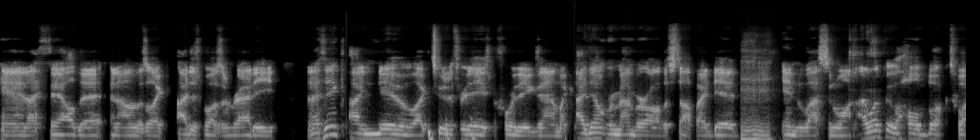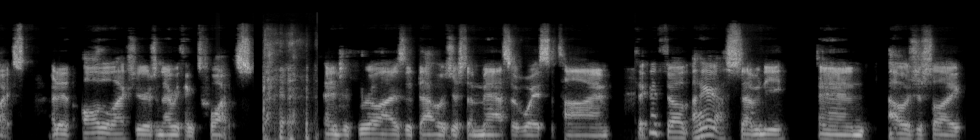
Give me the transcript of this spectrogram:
and I failed it. And I was like, I just wasn't ready. And I think I knew like two to three days before the exam, like I don't remember all the stuff I did mm-hmm. in lesson one. I went through the whole book twice. I did all the lectures and everything twice and just realized that that was just a massive waste of time. I think I failed, I think I got 70 and I was just like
